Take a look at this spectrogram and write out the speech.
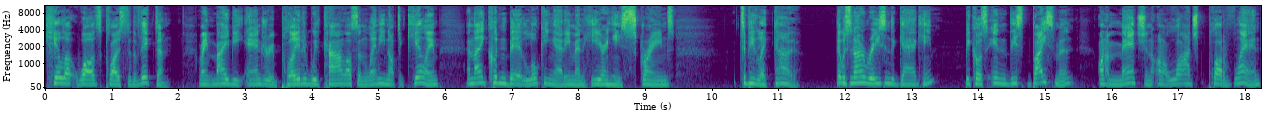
killer was close to the victim. I mean, maybe Andrew pleaded with Carlos and Lenny not to kill him, and they couldn't bear looking at him and hearing his screams to be let go. There was no reason to gag him because in this basement, on a mansion, on a large plot of land,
